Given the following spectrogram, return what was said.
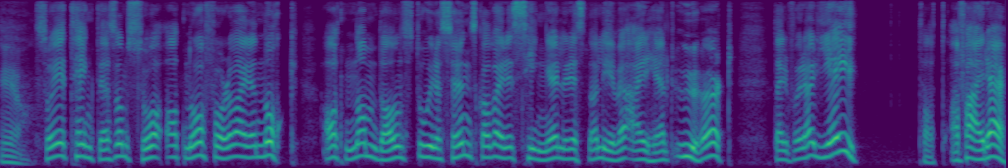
Ja. Så jeg tenkte som så at nå får det være nok. At Namdalens store sønn skal være singel resten av livet, er helt uhørt. Derfor har jeg tatt affære.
